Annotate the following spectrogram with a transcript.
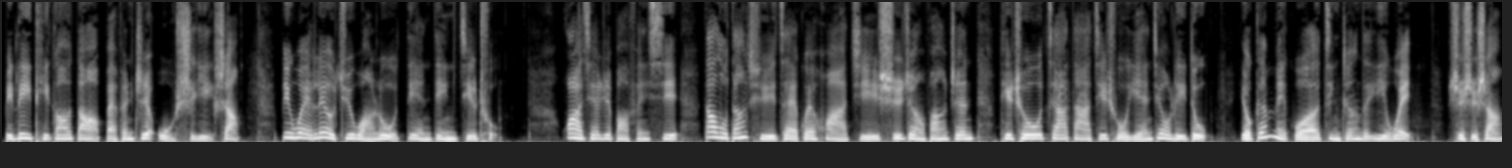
比例提高到百分之五十以上，并为六 G 网络奠定基础。《华尔街日报》分析，大陆当局在规划及施政方针提出加大基础研究力度，有跟美国竞争的意味。事实上，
